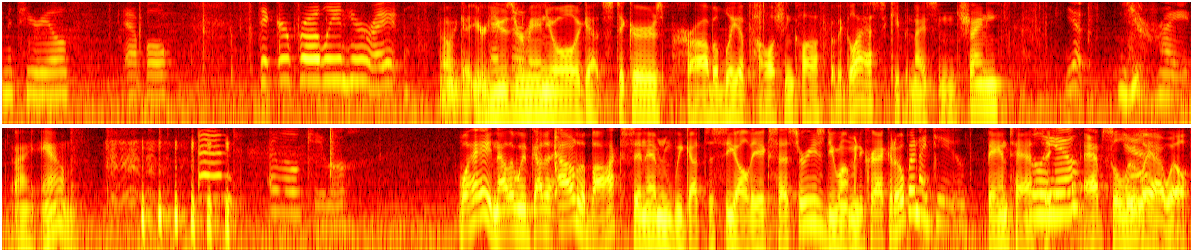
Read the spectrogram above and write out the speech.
materials. Apple sticker probably in here, right? Oh, we got your user manual. We got stickers, probably a polishing cloth for the glass to keep it nice and shiny. Yep. You're right. I am. And our little cable. Well, hey, now that we've got it out of the box and then we got to see all the accessories, do you want me to crack it open? I do. Fantastic. Will you? Absolutely, Yeah. I will.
